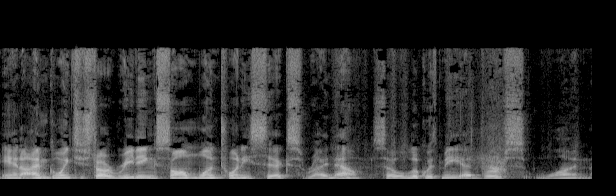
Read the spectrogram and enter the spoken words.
and I'm going to start reading Psalm 126 right now. So look with me at verse 1.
